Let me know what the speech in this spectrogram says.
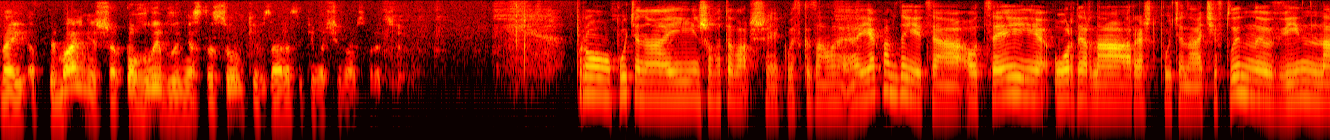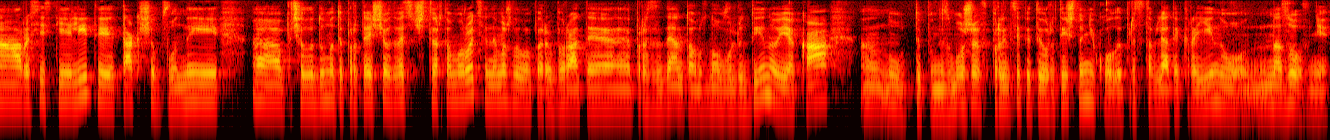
найоптимальніша поглиблення стосунків зараз якимось чином спрацює. Про Путіна і іншого товариша, як ви сказали, як вам здається, оцей ордер на арешт Путіна чи вплине він на російські еліти так, щоб вони е, почали думати про те, що в 24-му році неможливо перебирати президентом знову людину, яка е, ну типу не зможе в принципі теоретично ніколи представляти країну назовні?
